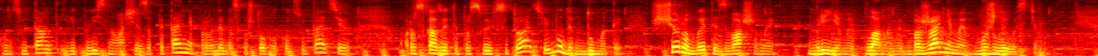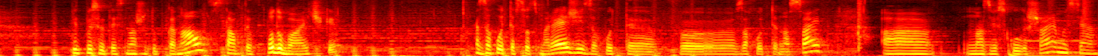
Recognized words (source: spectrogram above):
консультант і відповість на ваші запитання, проведе безкоштовну консультацію. Розказуйте про свою ситуацію і будемо думати, що робити з вашими мріями, планами, бажаннями, можливостями. Підписуйтесь на наш YouTube канал, ставте вподобайки. Заходьте в соцмережі, заходьте, в, заходьте на сайт. А на зв'язку лишаємося.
